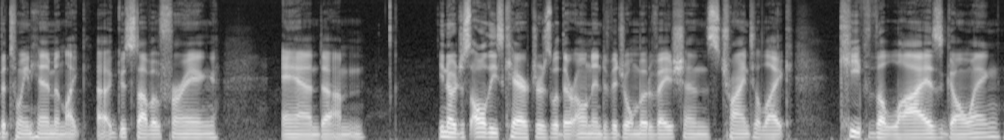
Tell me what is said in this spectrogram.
between him and like uh, Gustavo Fring, and um, you know, just all these characters with their own individual motivations, trying to like keep the lies going,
